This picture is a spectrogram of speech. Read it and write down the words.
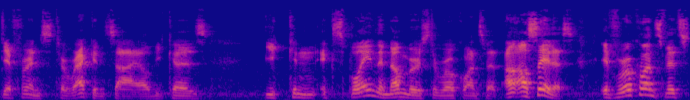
difference to reconcile because you can explain the numbers to Roquan Smith. I'll, I'll say this: if Roquan Smith's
